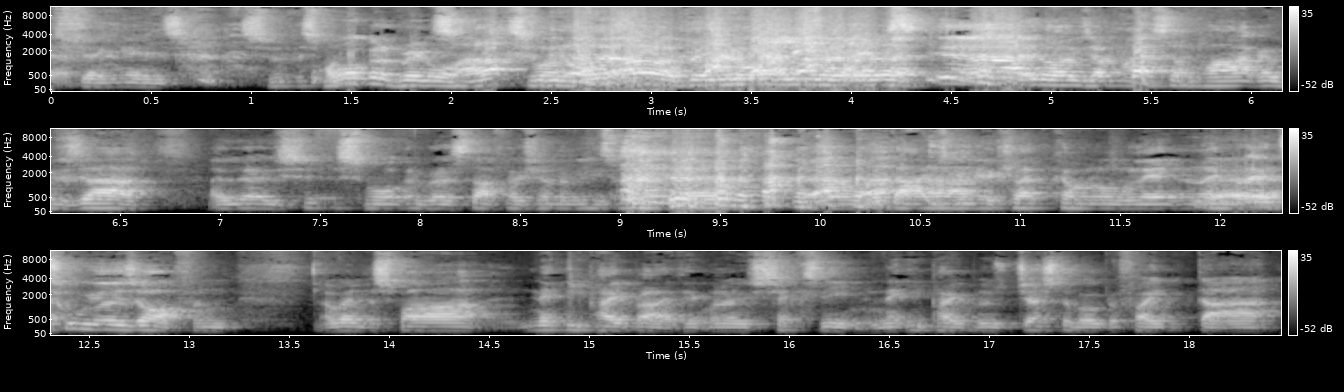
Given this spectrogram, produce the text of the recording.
yeah. drinking, s- s- I'm not going to bring all that up. to be honest, but you want to leave it in. Yeah, you know, I was at Manston Park. I was, uh, I was smoking a bit of stuff I shouldn't have been smoking. uh, my dad's giving me a clip coming home later. And I, but I had two years off, and I went to spar Nicky Piper. I think when I was sixteen. Nicky Piper was just about to fight uh,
